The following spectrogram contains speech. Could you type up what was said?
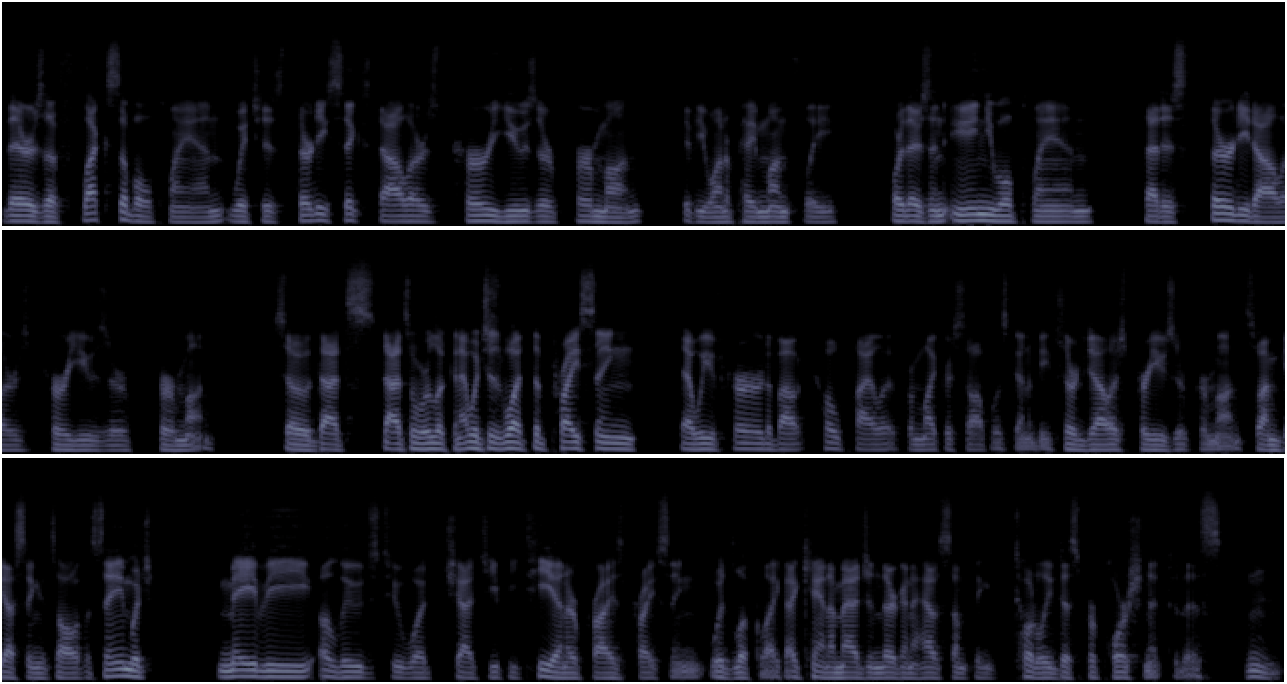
There's a flexible plan, which is $36 per user per month if you want to pay monthly, or there's an annual plan that is $30 per user per month. So that's that's what we're looking at, which is what the pricing that we've heard about Copilot from Microsoft was going to be $30 per user per month. So I'm guessing it's all the same, which maybe alludes to what ChatGPT enterprise pricing would look like. I can't imagine they're going to have something totally disproportionate to this. Mm.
